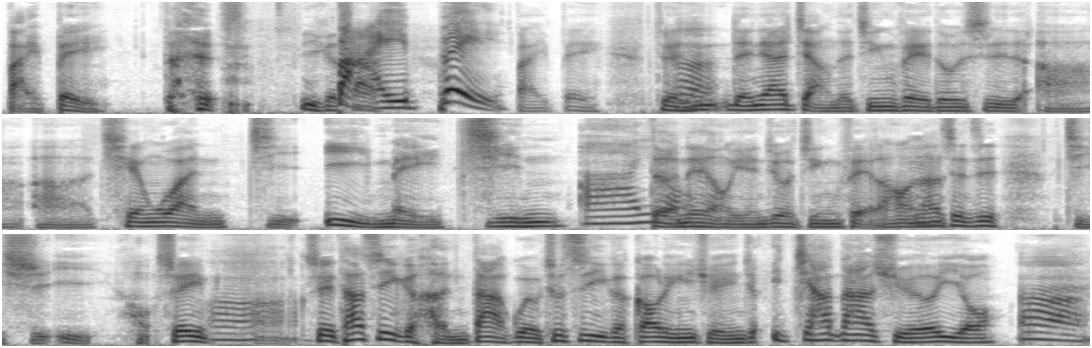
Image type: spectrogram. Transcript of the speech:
百倍的。一个百倍，百倍，对，人家讲的经费都是啊啊千万几亿美金的那种研究经费，然后那甚至几十亿，所以所以它是一个很大规模，就是一个高龄医学研究，一家大学而已哦，嗯，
